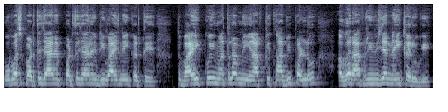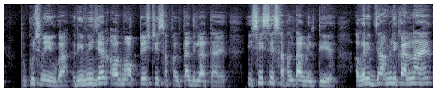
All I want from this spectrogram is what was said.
वो बस पढ़ते जा रहे हैं, पढ़ते जा रहे हैं रिवाइज नहीं करते हैं। तो भाई, कोई मतलब नहीं है। आप कितना भी पढ़ लो, अगर आप रिवीजन नहीं करोगे तो कुछ नहीं होगा। रिवीजन और मॉक टेस्ट ही सफलता दिलाता है। इसी से सफलता मिलती है। अगर एग्ज़ाम निकालना है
